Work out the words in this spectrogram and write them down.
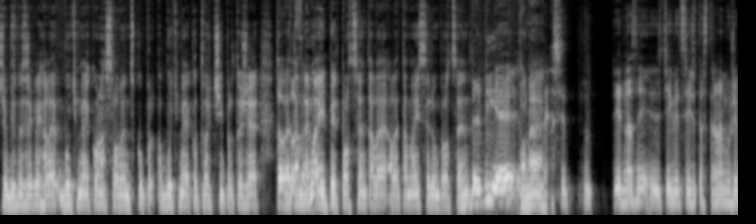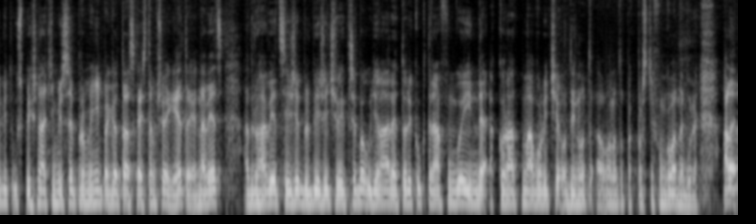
že bychom si řekli, hele, buďme jako na Slovensku a buďme jako tvrdší, protože To- ale to tam funguje. nemají 5%, ale, ale tam mají 7%. Blbý je, To ne. Asi, jedna z těch věcí že ta strana může být úspěšná tím, že se promění, pak je otázka, jestli tam člověk je, to je jedna věc. A druhá věc je, že blbě, že člověk třeba udělá retoriku, která funguje jinde, akorát má voliče odinut a ono to pak prostě fungovat nebude. Ale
